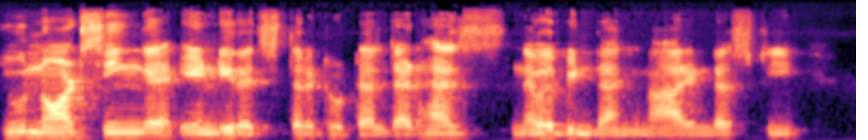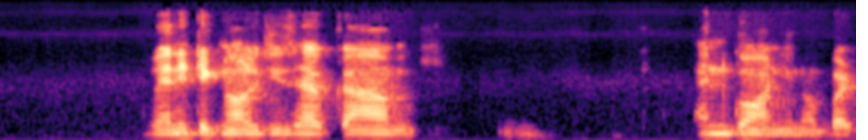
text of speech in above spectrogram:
you not seeing a A&D register at hotel. That has never been done. In our industry, many technologies have come and gone, you know, but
